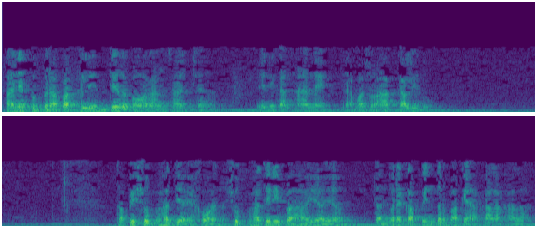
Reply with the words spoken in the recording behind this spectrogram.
Hanya beberapa gelintir orang saja. Ini kan aneh, tidak masuk akal itu. Tapi syubhat ya ikhwan Syubhat ini bahaya ya Dan mereka pinter pakai akal-akalan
